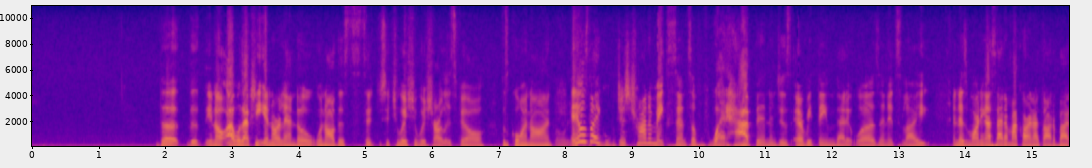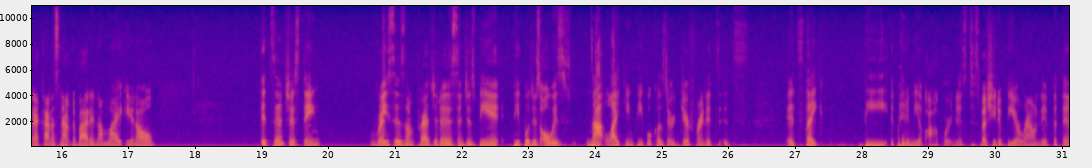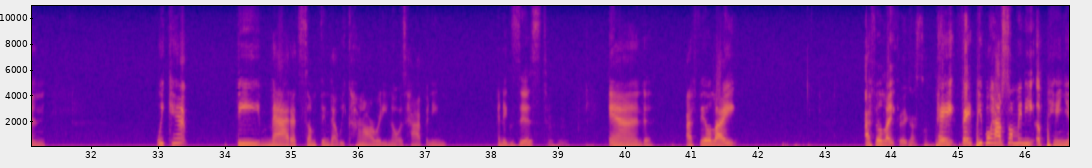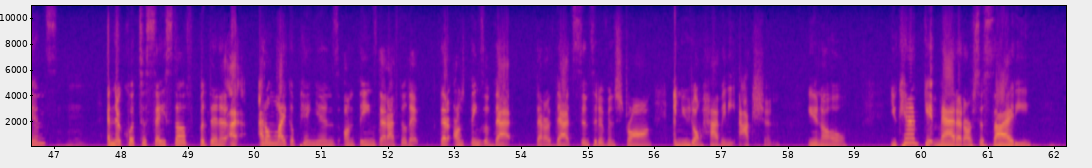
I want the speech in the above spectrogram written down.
the the you know I was actually in Orlando when all this situation with Charlottesville was going on, Oh, and it was like just trying to make sense of what happened and just everything that it was, and it's like. And this morning I sat in my car and I thought about it. I kind of snapped about it, and I'm like, you know, it's interesting racism, prejudice, and just being people just always not liking people because they're different. It's it's it's like the epitome of awkwardness, especially to be around it. But then we can't be mad at something that we kind of already know is happening and exist. Mhm. And I feel like I feel like Faye got something. pay, pay, people have so many opinions Mhm. and they're quick to say stuff, but then I I don't like opinions on things that I feel that that are things of that that are that sensitive and strong, and you don't have any action. You know, you can't get mad at our society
